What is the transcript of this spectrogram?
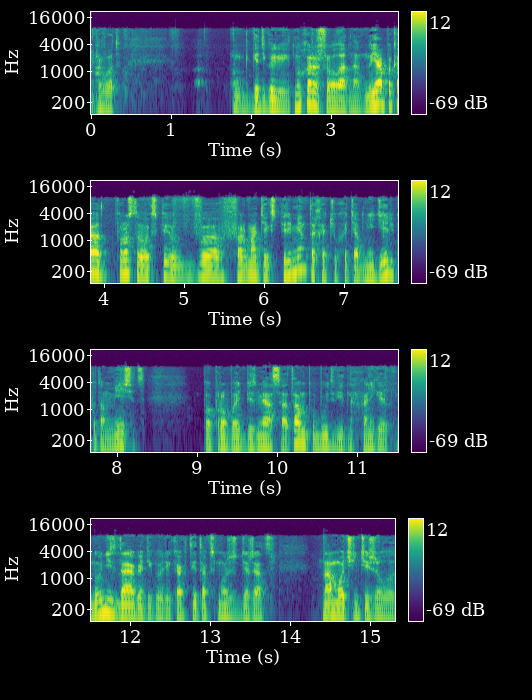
Вот. Гади говорит, ну хорошо, ладно. Но я пока просто в, экспе- в формате эксперимента хочу хотя бы недельку, там месяц попробовать без мяса, а там будет видно. Они говорят, ну не знаю, Гади говорит, как ты так сможешь держаться? Нам очень тяжело,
